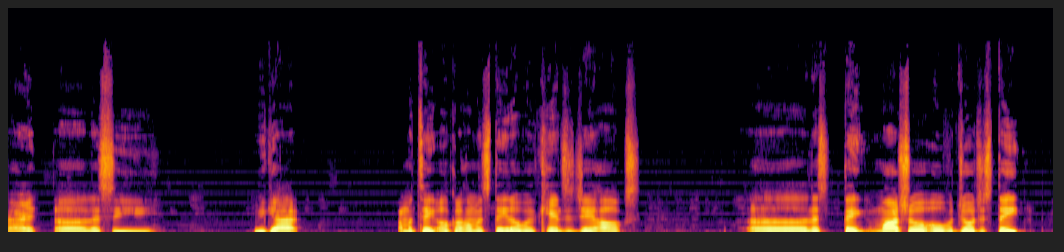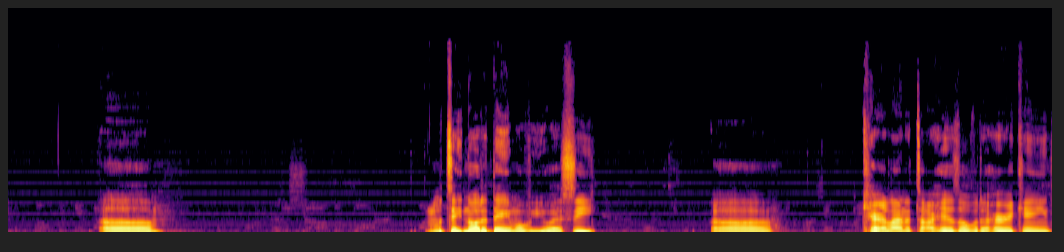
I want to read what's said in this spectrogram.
All right. Uh, let's see. We got. I'm gonna take Oklahoma State over Kansas Jayhawks. Uh, let's think Marshall over Georgia State. Um, I'm gonna take Notre Dame over USC. Uh, Carolina Tar Heels over the Hurricanes.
